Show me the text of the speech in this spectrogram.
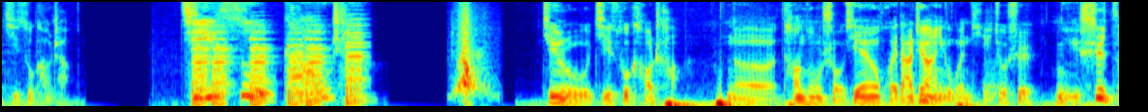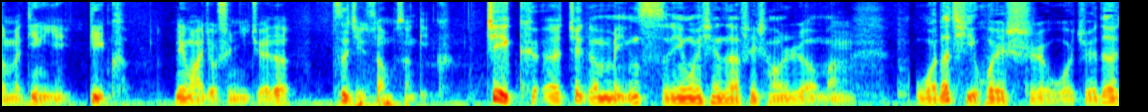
极速考场。极速考场，进入极速考场。那唐总首先回答这样一个问题，就是你是怎么定义 geek？另外就是你觉得自己算不算 geek？geek 呃这个名词因为现在非常热嘛，我的体会是，我觉得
